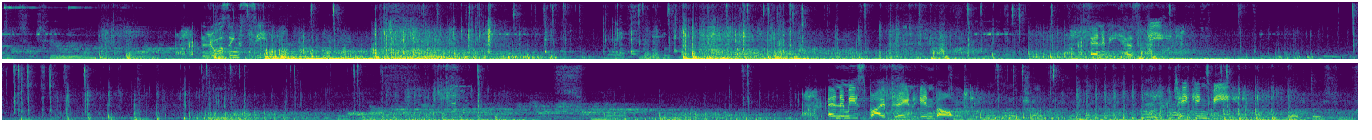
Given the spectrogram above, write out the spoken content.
that's two. Losing C. I don't see the person. Enemy has B. Enemy spy plane inbound. Second, long shots and uh, Taking B. bloodthirsties.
